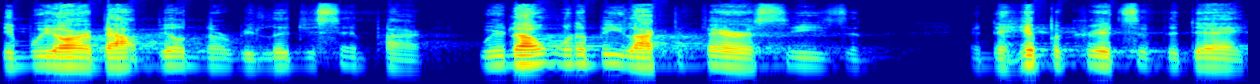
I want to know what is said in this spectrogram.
than we are about building our religious empire. We don't want to be like the Pharisees and, and the hypocrites of the day.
